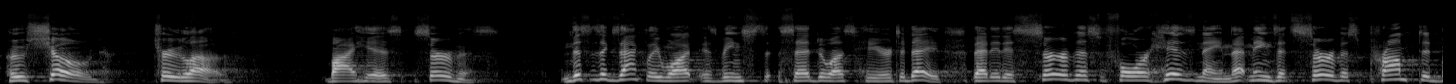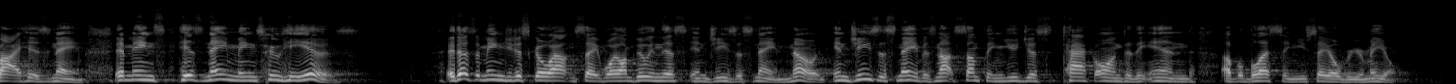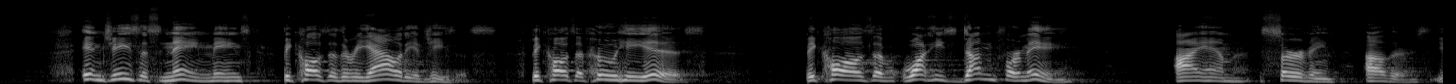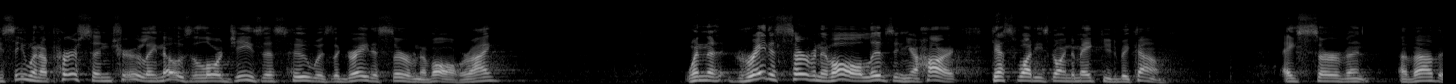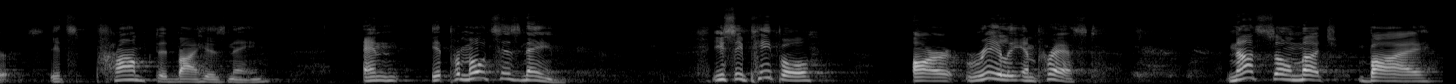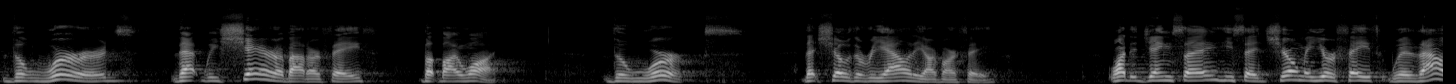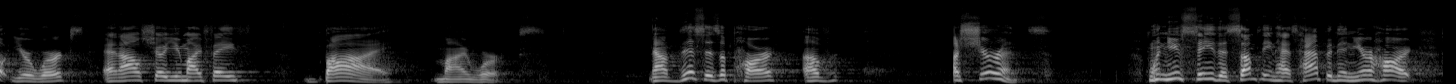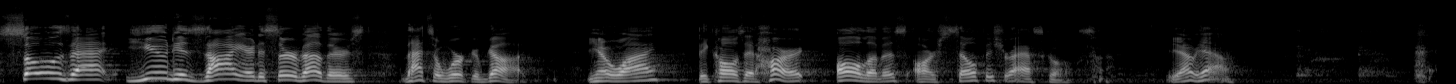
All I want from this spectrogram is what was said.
who showed true love by his service. This is exactly what is being said to us here today that it is service for his name. That means it's service prompted by his name. It means his name means who he is. It doesn't mean you just go out and say, Well, I'm doing this in Jesus' name. No, in Jesus' name is not something you just tack on to the end of a blessing you say over your meal in Jesus' name means because of the reality of Jesus, because of who he is, because of what he's done for me, I am serving others. You see, when a person truly knows the Lord Jesus, who was the greatest servant of all, right? When the greatest servant of all lives in your heart, guess what he's going to make you to become? A servant of others. It's prompted by his name and it promotes his name. You see, people are really impressed not so much by the words that we share about our faith, but by what? The works that show the reality of our faith. What did James say? He said, Show me your faith without your works, and I'll show you my faith by my works. Now, this is a part of assurance. When you see that something has happened in your heart so that you desire to serve others, that's a work of God. You know why? Because at heart, all of us are selfish rascals. Yeah, yeah.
